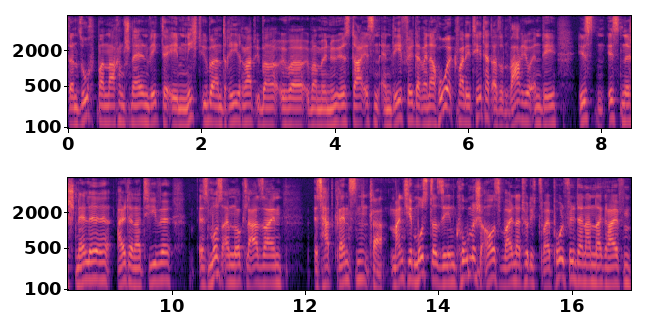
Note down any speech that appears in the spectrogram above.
Dann sucht man nach einem schnellen Weg, der eben nicht über ein Drehrad, über, über, über Menü ist. Da ist ein ND-Filter. Wenn er hohe Qualität hat, also ein Vario-ND, ist, ist eine schnelle Alternative. Es muss einem nur klar sein, es hat Grenzen. Klar. Manche Muster sehen komisch aus, weil natürlich zwei Polfilter ineinander greifen.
